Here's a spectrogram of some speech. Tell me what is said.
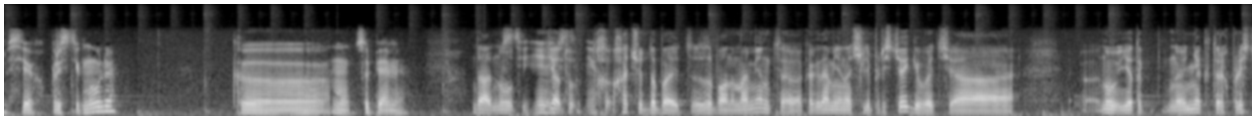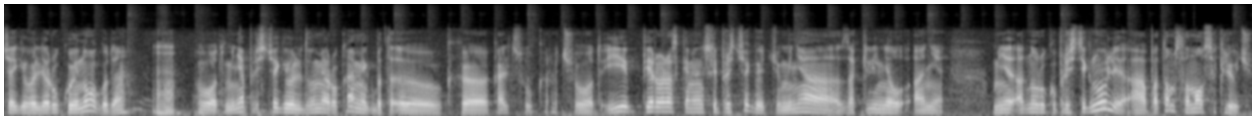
всех пристегнули к ну, цепями да, ну стене, я тут хочу добавить забавный момент. Э, когда меня начали пристегивать, а, ну, я так, некоторых пристегивали руку и ногу, да? Uh-huh. Вот, меня пристегивали двумя руками к, бата- э, к кольцу, короче, вот. И первый раз, когда меня начали пристегивать, у меня заклинил, а не, мне одну руку пристегнули, а потом сломался ключ.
